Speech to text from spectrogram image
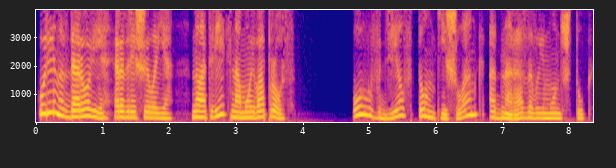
«Кури на здоровье», — разрешила я, «но ответь на мой вопрос». Пол вдел в тонкий шланг одноразовый мундштук.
